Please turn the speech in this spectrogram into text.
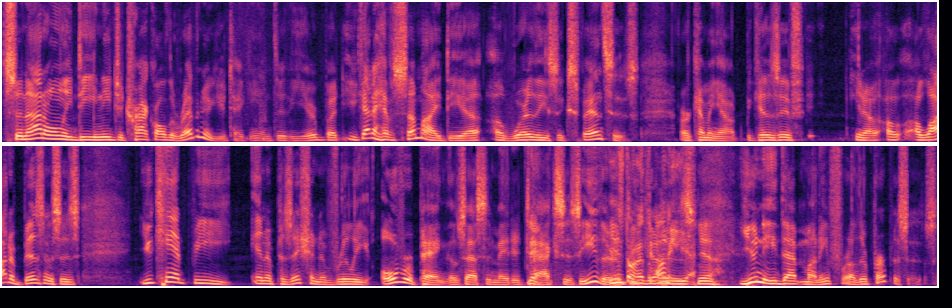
So not only do you need to track all the revenue you're taking in through the year, but you got to have some idea of where these expenses are coming out. Because if, you know, a, a lot of businesses, you can't be in a position of really overpaying those estimated taxes yeah. either. You just don't have the money. Yeah. You need that money for other purposes.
